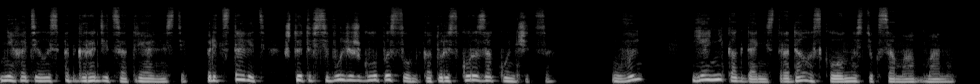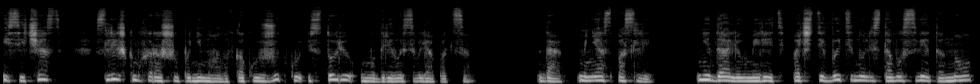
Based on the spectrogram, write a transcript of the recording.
Мне хотелось отгородиться от реальности, представить, что это всего лишь глупый сон, который скоро закончится. Увы, я никогда не страдала склонностью к самообману, и сейчас слишком хорошо понимала, в какую жуткую историю умудрилась вляпаться. Да, меня спасли, не дали умереть, почти вытянули с того света, но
